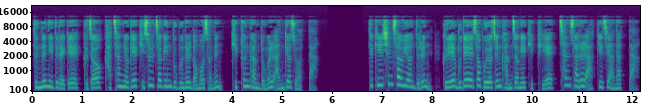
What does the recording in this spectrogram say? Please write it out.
듣는 이들에게 그저 가창력의 기술적인 부분을 넘어서는 깊은 감동을 안겨주었다. 특히 심사위원들은 그의 무대에서 보여준 감정의 깊이에 찬사를 아끼지 않았다.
